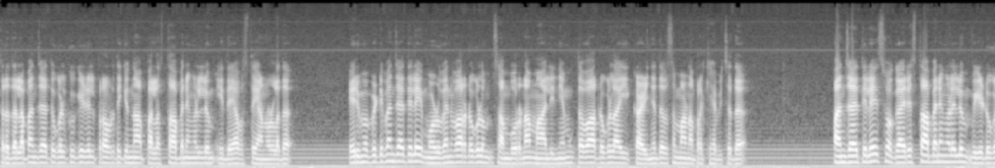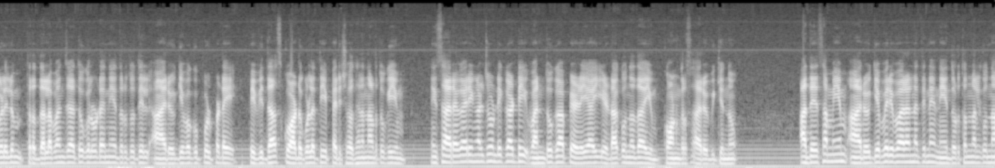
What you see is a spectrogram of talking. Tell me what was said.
ത്രിതല പഞ്ചായത്തുകൾക്കു കീഴിൽ പ്രവർത്തിക്കുന്ന പല സ്ഥാപനങ്ങളിലും ഇതേ അവസ്ഥയാണുള്ളത്. എരുമപ്പെട്ടി പഞ്ചായത്തിലെ മുഴുവൻ വാർഡുകളും സമ്പൂർണ മാലിന്യമുക്ത വാർഡുകളായി കഴിഞ്ഞ ദിവസമാണ് പ്രഖ്യാപിച്ചത്. പഞ്ചായത്തിലെ സ്വകാര്യ സ്ഥാപനങ്ങളിലും വീടുകളിലും ത്രിതല പഞ്ചായത്തുകളുടെ നേതൃത്വത്തിൽ ആരോഗ്യവകുപ്പ് ഉൾപ്പെടെ വിവിധ സ്ക്വാഡുകളെത്തി പരിശോധന നടത്തുകയും നിസാര കാര്യങ്ങൾ ചൂണ്ടിക്കാട്ടി വൻതുക പിഴയായി ഈടാക്കുന്നതായും കോൺഗ്രസ് ആരോപിക്കുന്നു. അതേസമയം ആരോഗ്യപരിപാലനത്തിന് നേതൃത്വം നൽകുന്ന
